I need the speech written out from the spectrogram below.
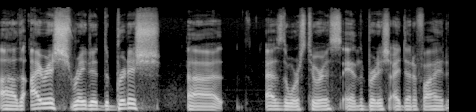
Uh, the Irish rated the British uh, as the worst tourists, and the British identified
